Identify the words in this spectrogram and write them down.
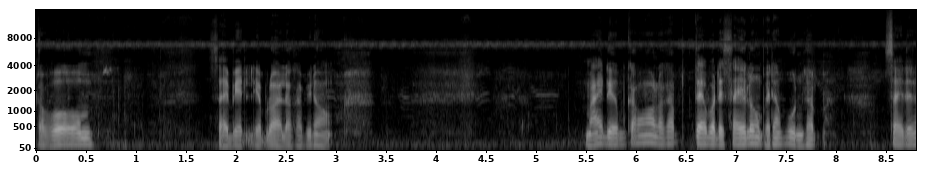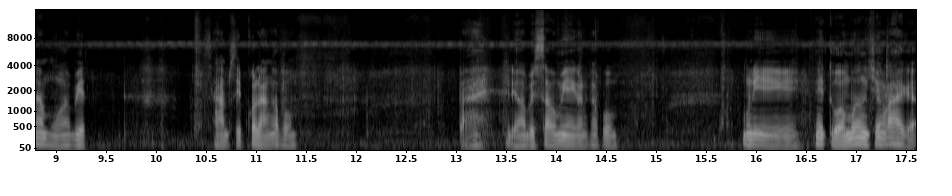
ครับผม ใส่เบ็ดเรียบร้อยแล้วครับพี่น้อง ไม้เดิมเก้าแล้วครับ แต่บ่ได้ใส่ลงไปทั้งพุ่นครับ ใส่ได้น้ำหัวเบ็ดสามสิบกว่าหลังครับผม ไป เดี๋ยวเอาไปเศร้าเมียกันครับผมมื่อนี้ในตัวเมืองเชียงรายก็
